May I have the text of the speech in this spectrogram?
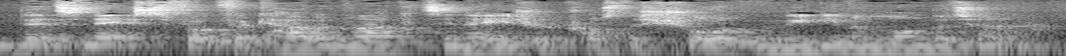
that's next for, for carbon markets in Asia across the short, medium, and longer term?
